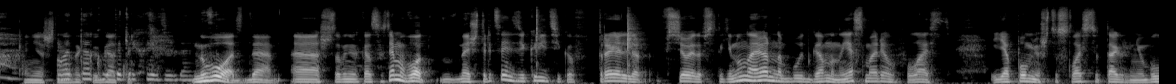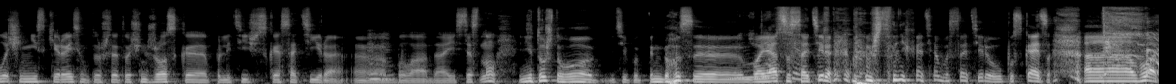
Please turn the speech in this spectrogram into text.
Конечно, я Вот так вот приходи. Ну вот, да. А, чтобы не отказаться от темы, вот, значит, рецензии критиков, трейлер, все это все таки, ну, наверное, будет говно, но я смотрел «Власть», и я помню, что с «Властью» также у него был очень низкий рейтинг, потому что это очень жесткая политическая сатира э, Мгм. была, да, естественно. Ну, не то, что, о, типа, пиндосы э, Ну, не боятся всех, сатиры, потому что них хотя бы сатира выпускается. А, Вот.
